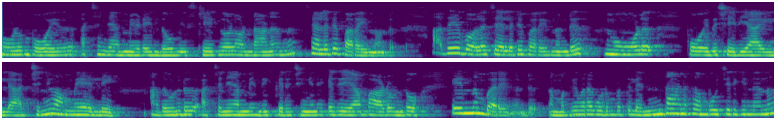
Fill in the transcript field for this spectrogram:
മോളും പോയത് അച്ഛന്റെ അമ്മയുടെ എന്തോ മിസ്റ്റേക്കുകൾ കൊണ്ടാണെന്ന് ചിലർ പറയുന്നുണ്ട്. അതേപോലെ ചിലർ പറയുന്നുണ്ട് മോൾ പോയത് ശരിയായില്ല. അച്ഛനും അമ്മയല്ലേ? അതുകൊണ്ട് അച്ഛനെയും അമ്മയും ധിക്കരിച്ച് ഇങ്ങനെയൊക്കെ ചെയ്യാൻ പാടുണ്ടോ എന്നും പറയുന്നുണ്ട്. നമുക്ക് ഇവരുടെ കുടുംബത്തിൽ എന്താണ് സംഭവിച്ചിരിക്കുന്നതെന്ന്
